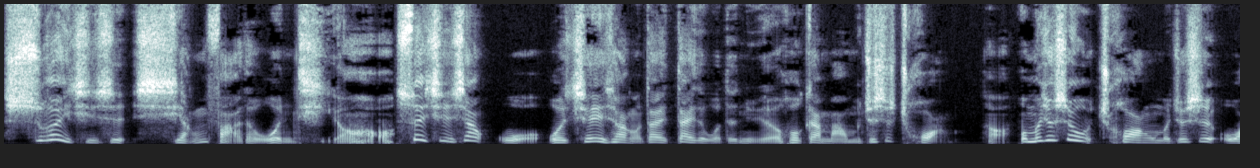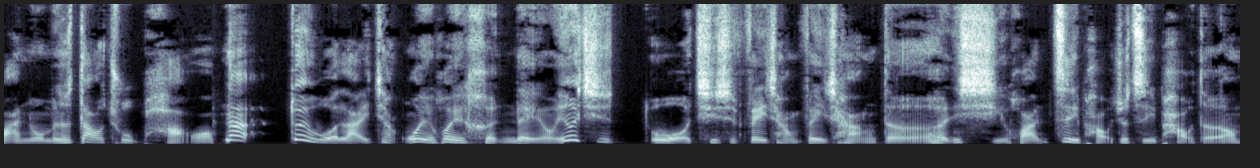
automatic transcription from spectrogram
所以其实想法的问题哦。所以其实像我，我其实像我带带着我的女儿或干嘛，我们就是闯啊，我们就是闯，我们就是玩，我们是到处跑哦。那。对我来讲，我也会很累哦，因为其实我其实非常非常的很喜欢自己跑就自己跑的哦，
